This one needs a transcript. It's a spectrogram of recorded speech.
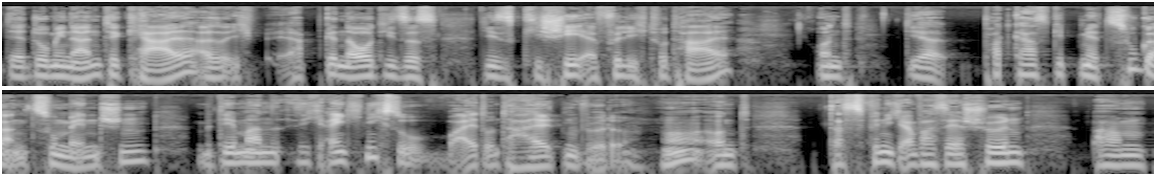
der dominante Kerl. Also ich habe genau dieses, dieses Klischee erfülle ich total. Und der Podcast gibt mir Zugang zu Menschen, mit denen man sich eigentlich nicht so weit unterhalten würde. Ne? Und das finde ich einfach sehr schön. Ähm,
